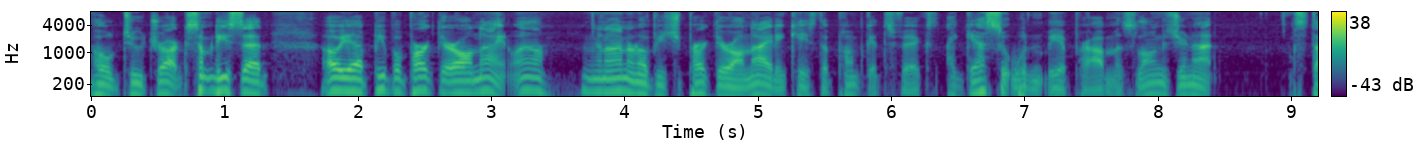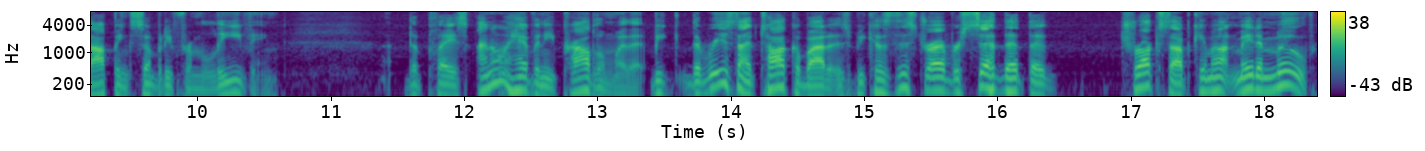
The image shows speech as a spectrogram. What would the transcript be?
hold two trucks. Somebody said, "Oh yeah, people park there all night." Well, you know, I don't know if you should park there all night in case the pump gets fixed. I guess it wouldn't be a problem as long as you're not stopping somebody from leaving the place, I don't have any problem with it. Be- the reason I talk about it is because this driver said that the truck stop came out and made him move.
